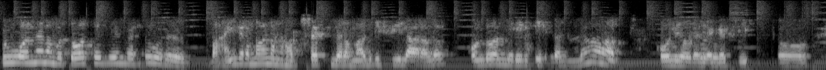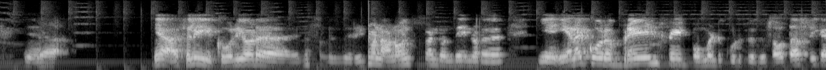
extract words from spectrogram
டூ ஒன்னு நம்ம தோத்ததுங்கிறது ஒரு பயங்கரமான அப்செட்ங்கிற மாதிரி ஃபீல் ஆகிற அளவுக்கு கொண்டு வந்து நிறுத்திட்டதுன்னா கோலியோட லெகசி ஸோ ஏன் ஆக்சுவலி கோலியோட என்ன சொல்றது? ரிட்மெண்ட் அனௌன்ஸ்மெண்ட் வந்து என்னோட எனக்கு ஒரு பிரெயின் ஃபைட் மொமெண்ட் கொடுத்தது. சவுத் ஆப்பிரிக்கா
